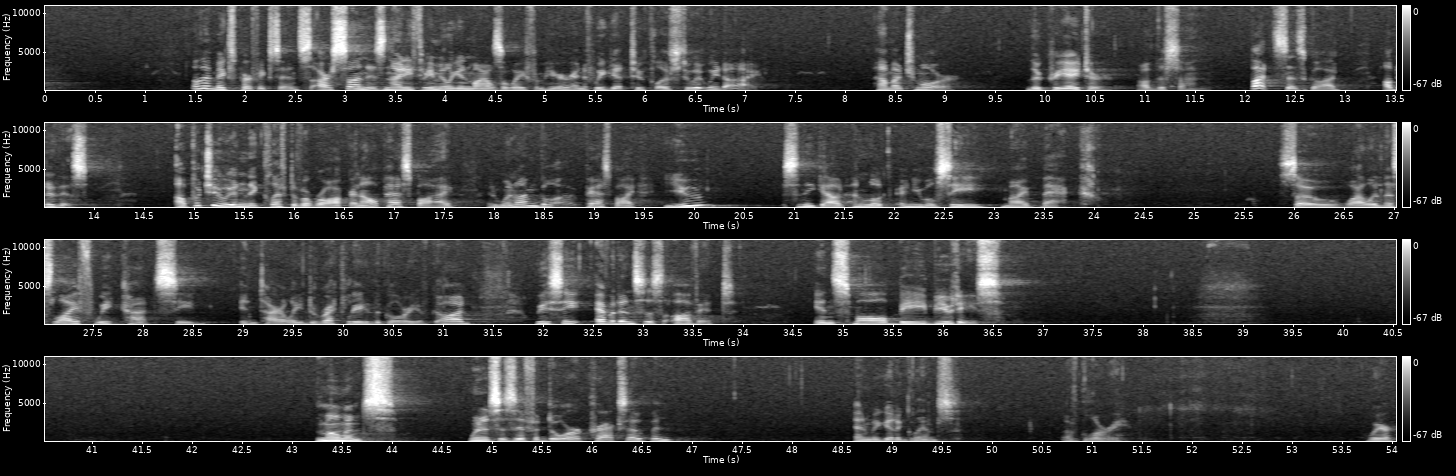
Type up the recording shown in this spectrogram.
Well, that makes perfect sense. Our sun is 93 million miles away from here, and if we get too close to it, we die. How much more? The creator of the sun. But, says God, I'll do this. I'll put you in the cleft of a rock, and I'll pass by, and when I'm go- pass by, you sneak out and look, and you will see my back. So, while in this life we can't see entirely directly the glory of God, we see evidences of it in small b beauties. Moments when it's as if a door cracks open and we get a glimpse of glory. Where?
